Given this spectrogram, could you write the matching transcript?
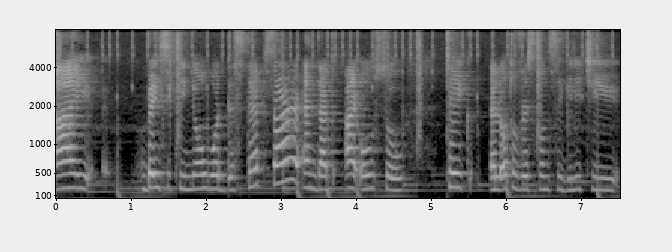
I basically know what the steps are and that I also take a lot of responsibility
